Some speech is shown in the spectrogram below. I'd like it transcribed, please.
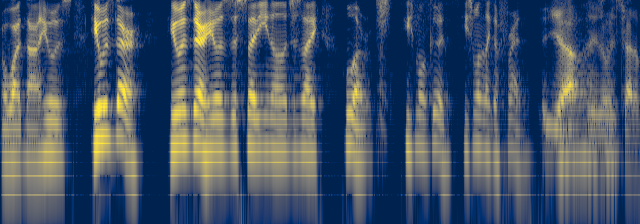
or whatnot. He was he was there. He was there. He was just like you know, just like whoever. He smelled good. He smelled like a friend. Yeah, you know, he'd always like- try to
